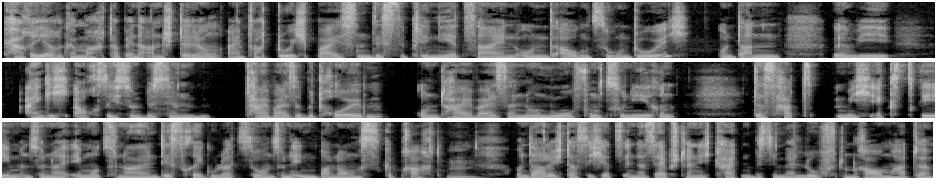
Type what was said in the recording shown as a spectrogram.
Karriere gemacht habe in der Anstellung, einfach durchbeißen, diszipliniert sein und Augen zu und durch und dann irgendwie eigentlich auch sich so ein bisschen teilweise betäuben und teilweise nur nur funktionieren. Das hat mich extrem in so einer emotionalen Dysregulation, so eine Inbalance gebracht. Hm. Und dadurch, dass ich jetzt in der Selbstständigkeit ein bisschen mehr Luft und Raum hatte,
